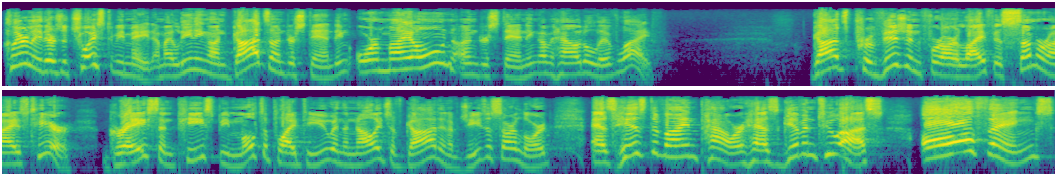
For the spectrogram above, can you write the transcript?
Clearly, there's a choice to be made. Am I leaning on God's understanding or my own understanding of how to live life? God's provision for our life is summarized here. Grace and peace be multiplied to you in the knowledge of God and of Jesus our Lord, as His divine power has given to us all things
